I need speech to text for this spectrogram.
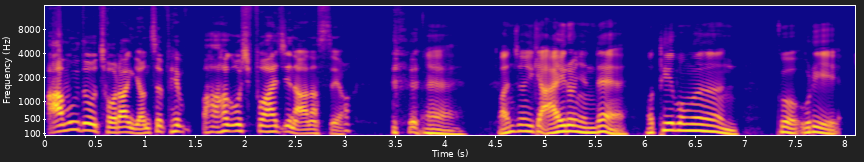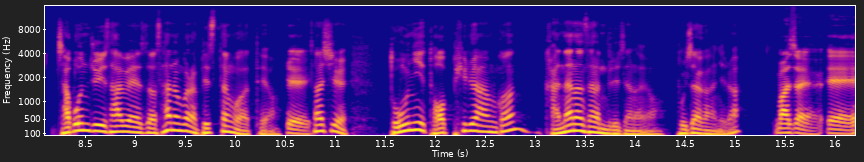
아무도 저랑 연습하고 싶어 하진 않았어요. 예. 완전 이게 아이러니인데 어떻게 보면 그 우리 자본주의 사회에서 사는 거랑 비슷한 것 같아요. 예, 사실 돈이 더 필요한 건 가난한 사람들이잖아요. 부자가 아니라. 맞아요. 예,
